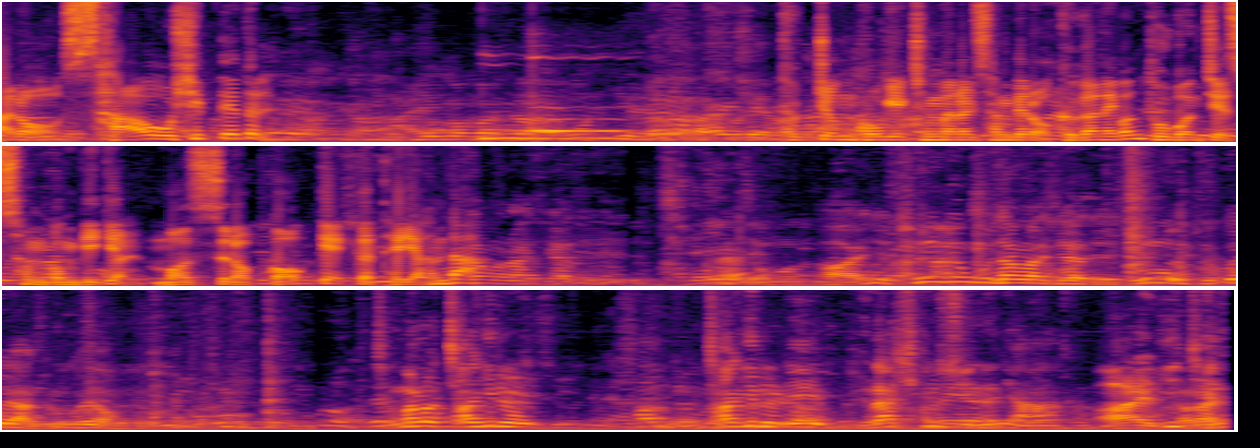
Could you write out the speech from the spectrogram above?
바로 4, 50대들. 특정 고객층만을 상대로 그가 내건 두 번째 성공 비결 멋스럽고 깨끗해야 한다. 아 이제 최인정 부상 하셔야지. 최인정 줄 거야 안줄 거야? 정말로 자기를 자기를 변화시킬 수 있느냐? 아이 제일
